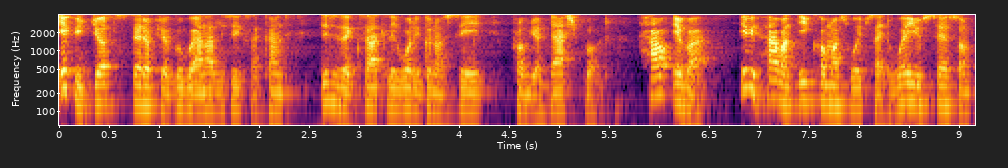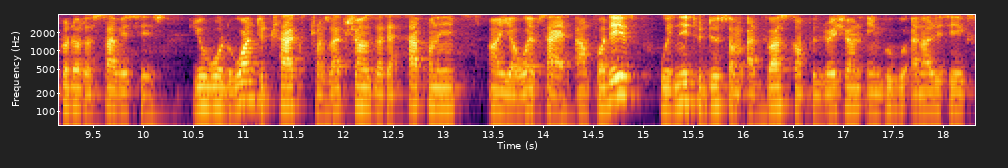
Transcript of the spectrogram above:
If you just set up your Google Analytics account, this is exactly what you're going to see from your dashboard. However, if you have an e-commerce website where you sell some product or services, you would want to track transactions that are happening on your website. And for this, we need to do some advanced configuration in Google Analytics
